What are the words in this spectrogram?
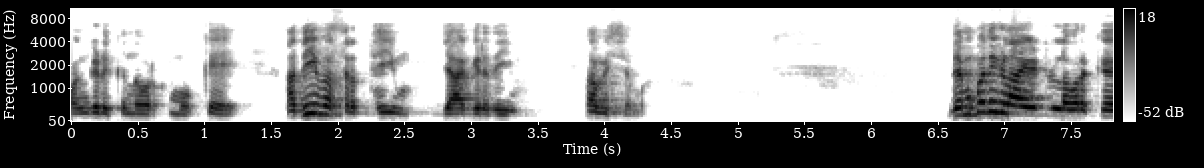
പങ്കെടുക്കുന്നവർക്കും ഒക്കെ അതീവ ശ്രദ്ധയും ജാഗ്രതയും ആവശ്യമാണ്. ദമ്പതികളായിട്ടുള്ളവർക്ക്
